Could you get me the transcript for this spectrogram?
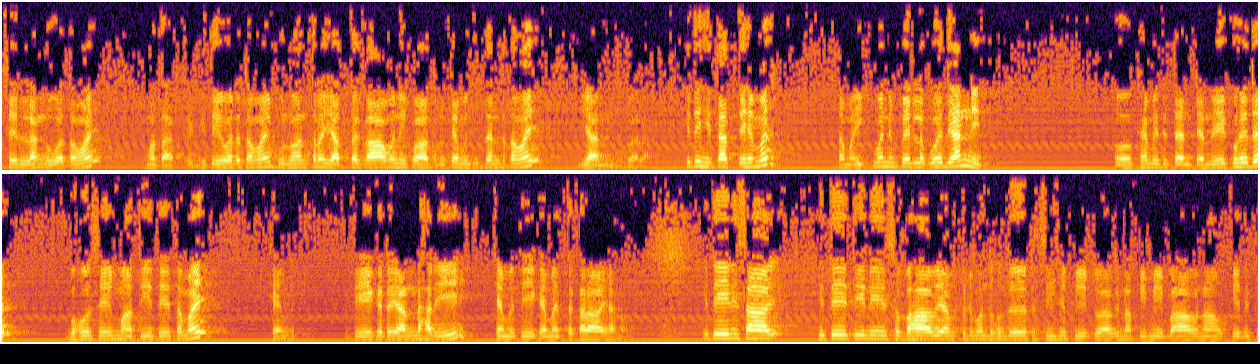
සෙල්ලං වුව තමයි මතක්වෙන්. ඉතේවට තමයි පුළුවන්තර යත්ත කාම නිපාතුරු කැමති තැන්ට තමයි යන්න බලා. හිති හිතත් එහෙම තම ඉක්මනින් පෙරල කොහෙද යන්නේ. කැමති තැන්ට යන්නේ කොහෙද බොහෝසේම අතීතය තමයි කැමති. ඒකට යන්න හරි කැමති කැමැත්ත කරා යනවා. හිතේ නිසා හිතේ තියනේ ස්වභාවයම් පිළිබඳ හොඳට සීහ පිටවාගෙන අපි මේ භාවනාව කෙනක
